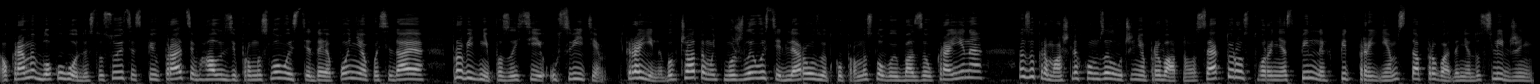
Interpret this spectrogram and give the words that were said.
Окремий блок угоди стосується співпраці в галузі промисловості, де Японія посідає провідні позиції у світі. Країни вивчатимуть можливості для розвитку промислової бази України, зокрема шляхом залучення приватного сектору, створення спільних підприємств та проведення досліджень.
